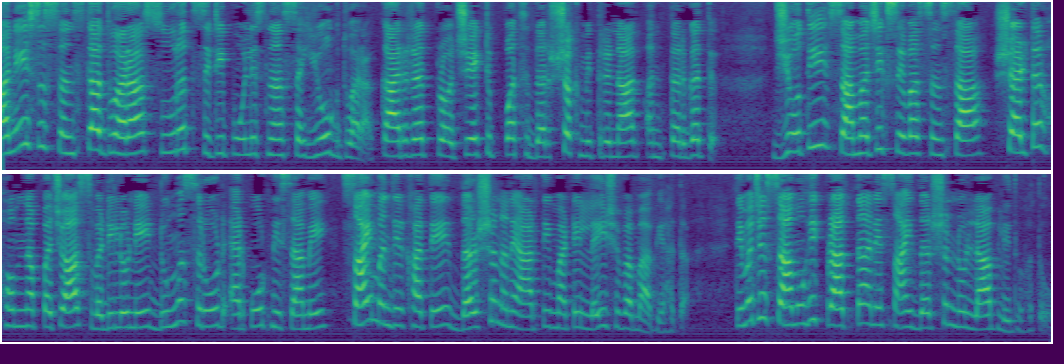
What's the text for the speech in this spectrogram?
અનીસ સંસ્થા દ્વારા સુરત સિટી પોલીસના સહયોગ દ્વારા કાર્યરત પ્રોજેક્ટ પથદર્શક મિત્રના અંતર્ગત જ્યોતિ સામાજિક સેવા સંસ્થા શેલ્ટર હોમના પચાસ વડીલોને ડુમસ રોડ એરપોર્ટની સામે સાંઈ મંદિર ખાતે દર્શન અને આરતી માટે લઈ જવામાં આવ્યા હતા. તેમજ સામૂહિક પ્રાર્થના અને સાંઈ દર્શનનો લાભ લીધો હતો.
